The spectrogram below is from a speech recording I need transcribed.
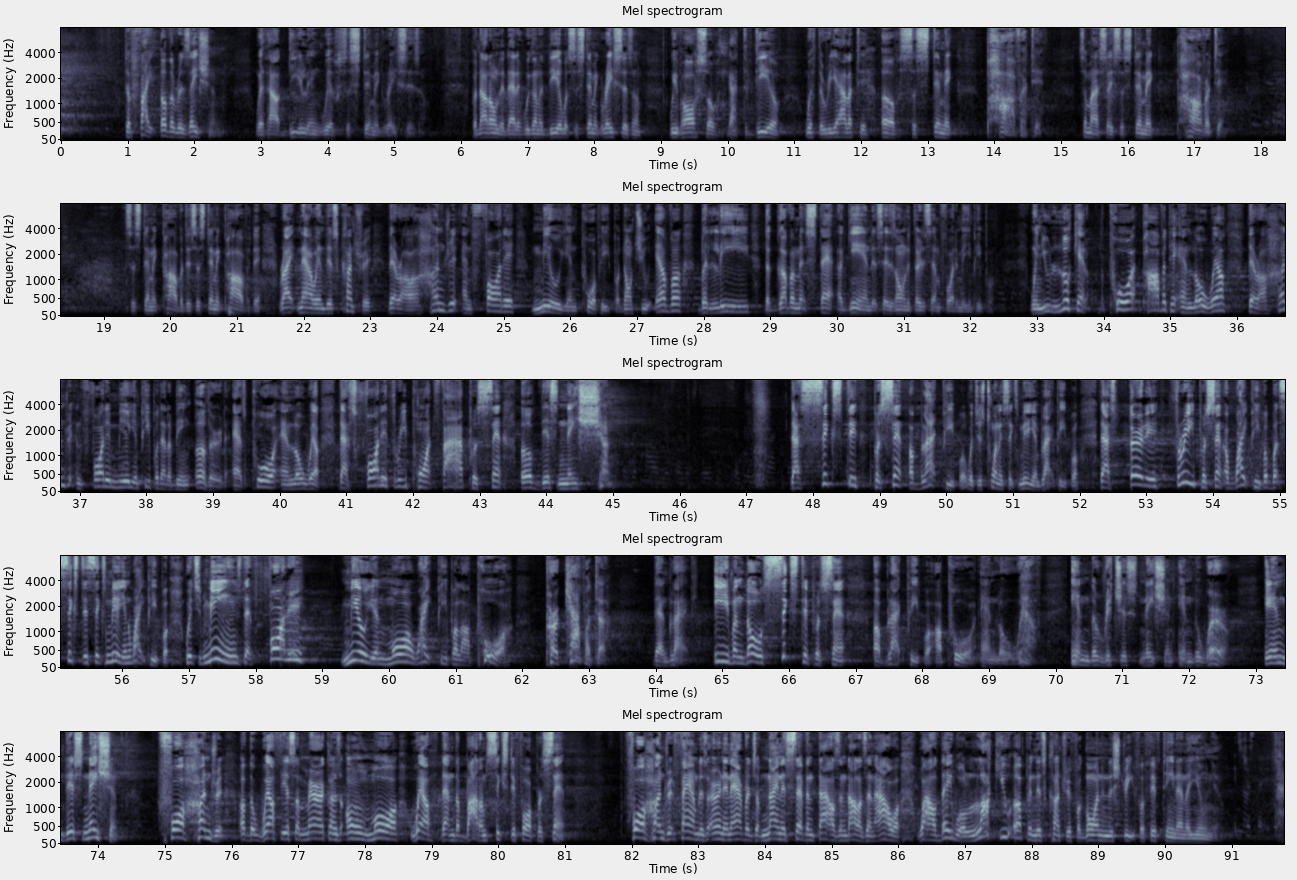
to fight otherization without dealing with systemic racism. But not only that, if we're going to deal with systemic racism, we've also got to deal with the reality of systemic poverty. Somebody say systemic poverty. Systemic poverty, systemic poverty. Right now in this country, there are 140 million poor people. Don't you ever believe the government stat again that says only 37, 40 million people. When you look at the poor, poverty, and low wealth, there are 140 million people that are being othered as poor and low wealth. That's 43.5% of this nation. That's 60% of black people, which is 26 million black people. That's 33% of white people, but 66 million white people, which means that 40 million more white people are poor per capita than black, even though 60% of black people are poor and low wealth in the richest nation in the world. In this nation, 400 of the wealthiest Americans own more wealth than the bottom 64%. 400 families earn an average of $97,000 an hour while they will lock you up in this country for going in the street for 15 and a union.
